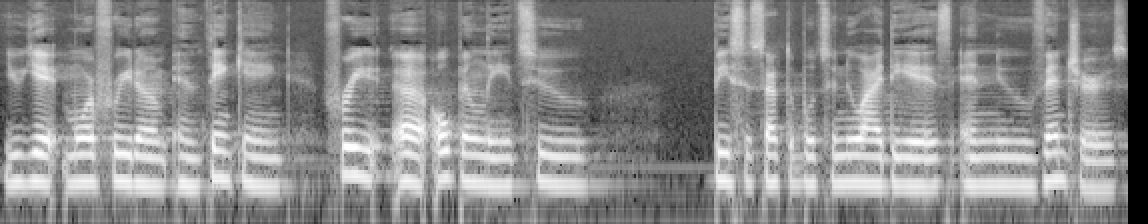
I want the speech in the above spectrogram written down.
You get more freedom in thinking free uh, openly to be susceptible to new ideas and new ventures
